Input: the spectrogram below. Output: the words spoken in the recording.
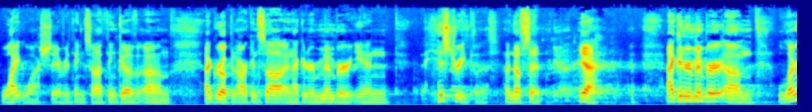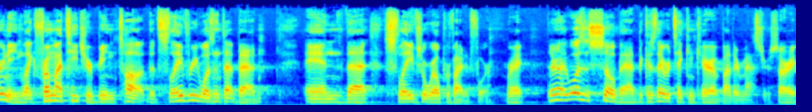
whitewash everything. So I think of, um, I grew up in Arkansas, and I can remember in history class, enough said. Yeah. I can remember um, learning, like from my teacher, being taught that slavery wasn't that bad and that slaves were well provided for, right? It wasn't so bad because they were taken care of by their masters, all right?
